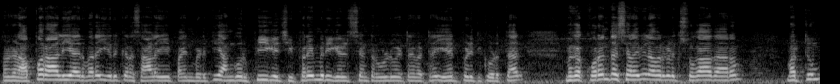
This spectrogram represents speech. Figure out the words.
அவர்கள் அப்பர் ஆலியார் வரை இருக்கிற சாலையை பயன்படுத்தி அங்கு ஒரு பிஹெச்சி பிரைமரி ஹெல்த் சென்டர் உள்ளிட்டவற்றை ஏற்படுத்தி கொடுத்தால் மிக குறைந்த செலவில் அவர்களுக்கு சுகாதாரம் மற்றும்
